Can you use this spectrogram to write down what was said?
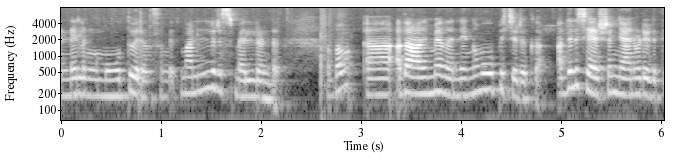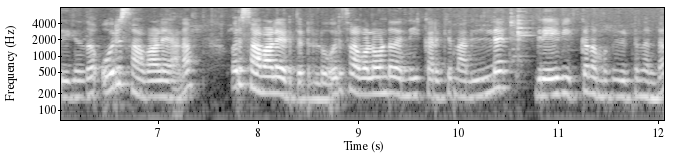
എണ്ണയിൽ അങ്ങ് മൂത്ത് വരുന്ന സമയത്ത് നല്ലൊരു സ്മെല്ലുണ്ട്. അപ്പം അതാദ്യമേ തന്നെ അങ്ങ് മൂപ്പിച്ചെടുക്കുക. അതിനുശേഷം ഞാനിവിടെ എടുത്തിരിക്കുന്നത് ഒരു സവാളയാണ്. ഒരു സവാള എടുത്തിട്ടുള്ളൂ. ഒരു സവാള കൊണ്ട് തന്നെ ഈ കറിക്ക് നല്ല ഗ്രേവി ഒക്കെ നമുക്ക് കിട്ടുന്നുണ്ട്.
